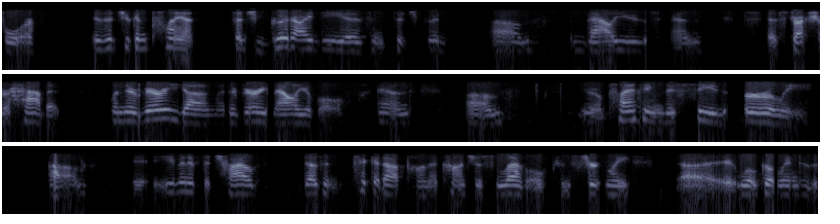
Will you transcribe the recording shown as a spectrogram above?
for, is that you can plant such good ideas and such good um, values and uh, structure habits when they're very young, when they're very malleable, and um, you know, planting this seed early, um, even if the child doesn't pick it up on a conscious level, can certainly uh, it will go into the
